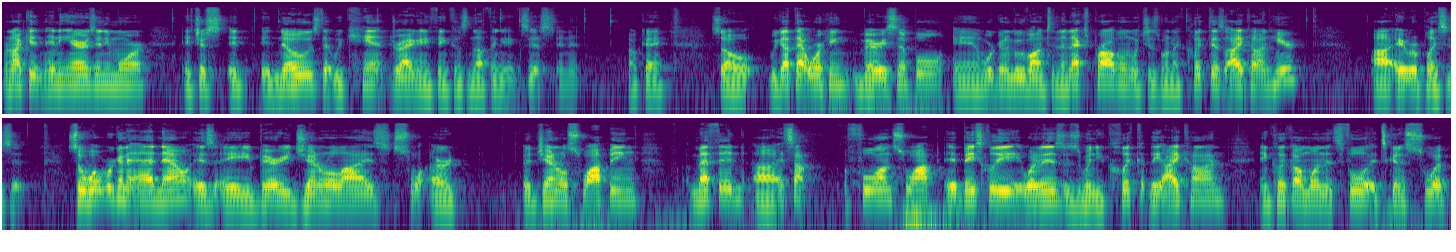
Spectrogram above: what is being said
We're not getting any errors anymore. It just it, it knows that we can't drag anything because nothing exists in it. Okay, so we got that working. Very simple. And we're going to move on to the next problem, which is when I click this icon here, uh, it replaces it. So what we're going to add now is a very generalized or a general swapping method. Uh, it's not full on swap. It basically what it is is when you click the icon and click on one that's full, it's going to swap.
